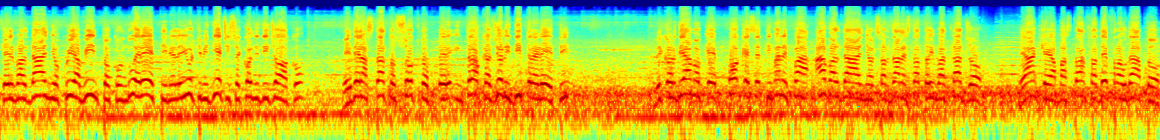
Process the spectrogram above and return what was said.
che il Valdagno qui ha vinto con due reti negli ultimi 10 secondi di gioco ed era stato sotto per, in tre occasioni di tre reti. Ricordiamo che poche settimane fa a Valdagno il Sardana è stato in vantaggio e anche abbastanza defraudato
